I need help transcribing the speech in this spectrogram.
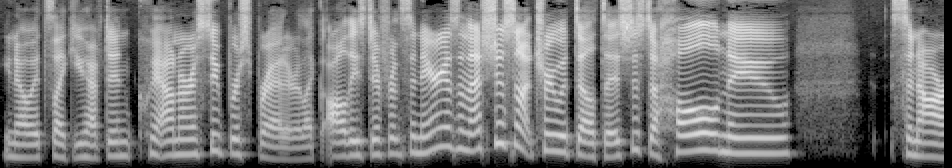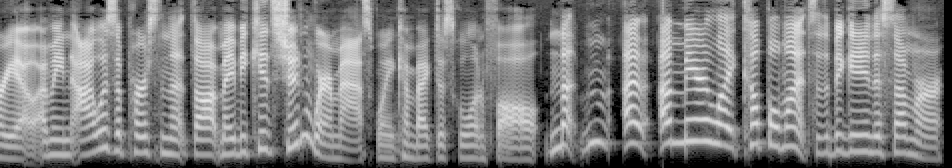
you know, it's like you have to encounter a super spreader, like all these different scenarios, and that's just not true with Delta. It's just a whole new scenario. I mean, I was a person that thought maybe kids shouldn't wear masks when you come back to school in fall. A, a, mere like couple months at the beginning of the summer,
